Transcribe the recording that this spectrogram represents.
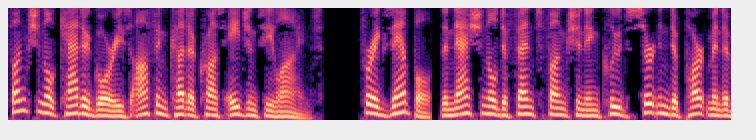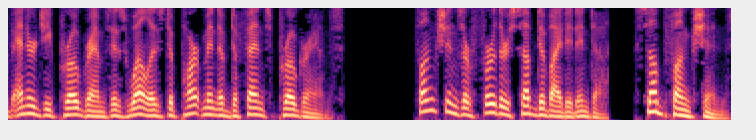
Functional categories often cut across agency lines. For example, the National Defense Function includes certain Department of Energy programs as well as Department of Defense programs. Functions are further subdivided into subfunctions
